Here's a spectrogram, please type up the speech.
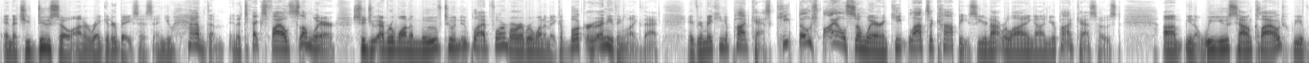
and that you do so on a regular basis and you have them in a text file somewhere should you ever want to move to a new platform or ever want to make a book or anything like that. If you're making a podcast, keep those files somewhere and keep lots of copies so you're not relying on your podcast host. Um, you know, we use SoundCloud. We have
